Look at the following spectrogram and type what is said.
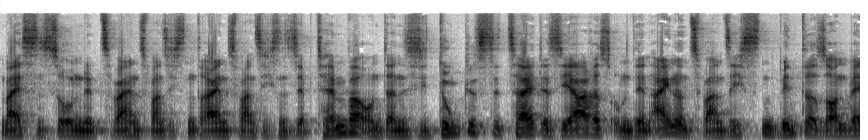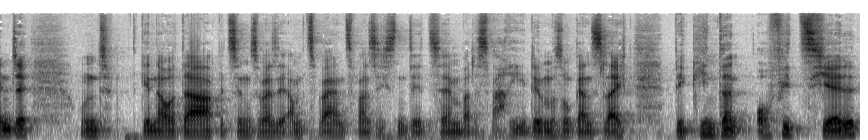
meistens so um den 22. 23. September und dann ist die dunkelste Zeit des Jahres um den 21. Wintersonnenwende und genau da, beziehungsweise am 22. Dezember, das variiert immer so ganz leicht, beginnt dann offiziell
